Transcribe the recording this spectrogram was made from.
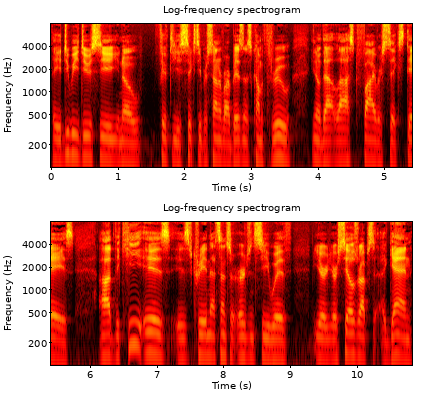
They do we do see you know 50 60% of our business come through you know that last 5 or 6 days. Uh, the key is is creating that sense of urgency with your your sales reps again.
